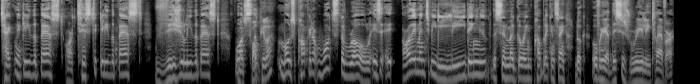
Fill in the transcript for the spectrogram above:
technically the best, artistically the best, visually the best? Most the- popular? most popular. What's the role? Is it are they meant to be leading the cinema going public and saying, "Look over here, this is really clever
